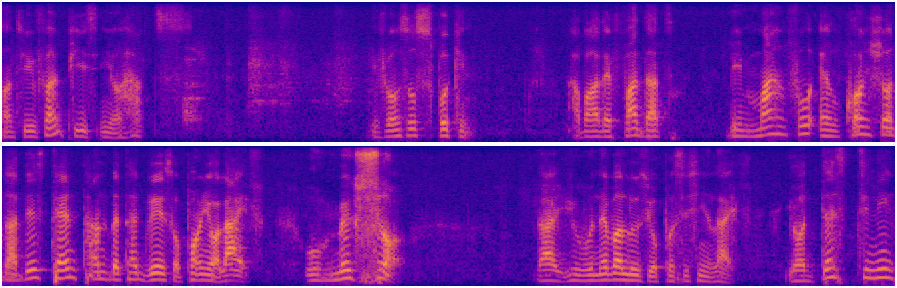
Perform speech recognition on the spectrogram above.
until you find peace in your hearts. You've also spoken about the fact that be mindful and conscious that this 10 times better grace upon your life will make sure that you will never lose your position in life. Your destiny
